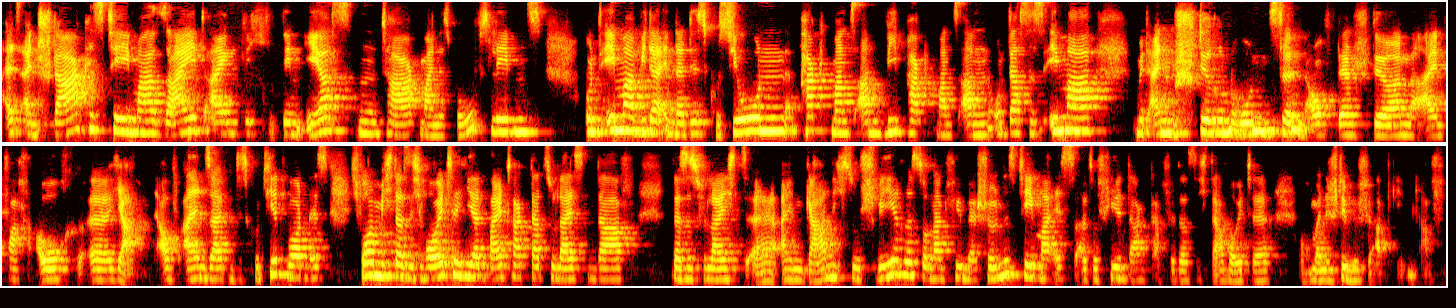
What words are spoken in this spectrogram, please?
als ein starkes Thema seit eigentlich dem ersten Tag meines Berufslebens und immer wieder in der Diskussion, packt man es an, wie packt man es an und das ist immer mit einem Stirnrunzeln auf der Stirn einfach auch äh, ja, auf allen Seiten diskutiert worden ist. Ich freue mich, dass ich heute hier einen Beitrag dazu leisten darf, dass es vielleicht äh, ein gar nicht so schweres, sondern vielmehr schönes Thema ist. Also vielen Dank dafür, dass ich da heute auch meine Stimme für abgeben darf.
